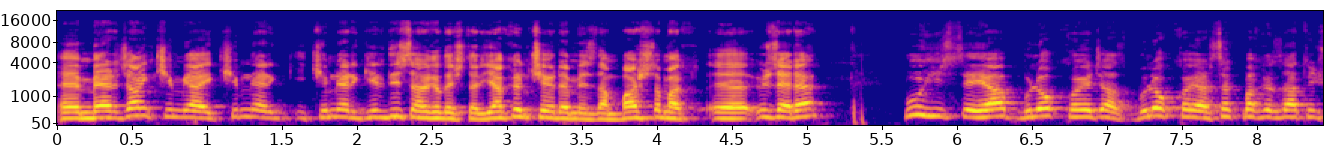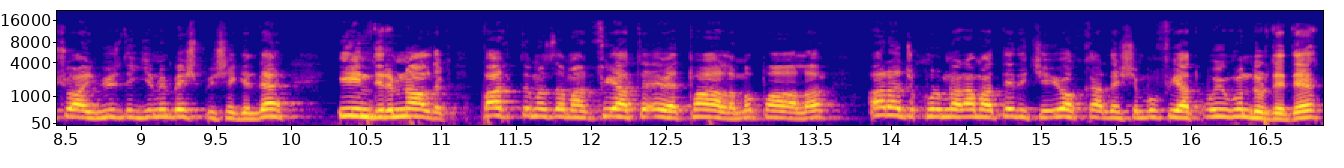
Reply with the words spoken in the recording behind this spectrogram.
e, mercan kimyayı kimler kimler girdiyse arkadaşlar yakın çevremizden başlamak e, üzere bu hisseye blok koyacağız. Blok koyarsak bakın zaten şu an %25 bir şekilde indirimini aldık. Baktığımız zaman fiyatı evet pahalı mı? Pahalı. Aracı kurumlar ama dedi ki yok kardeşim bu fiyat uygundur dedi.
